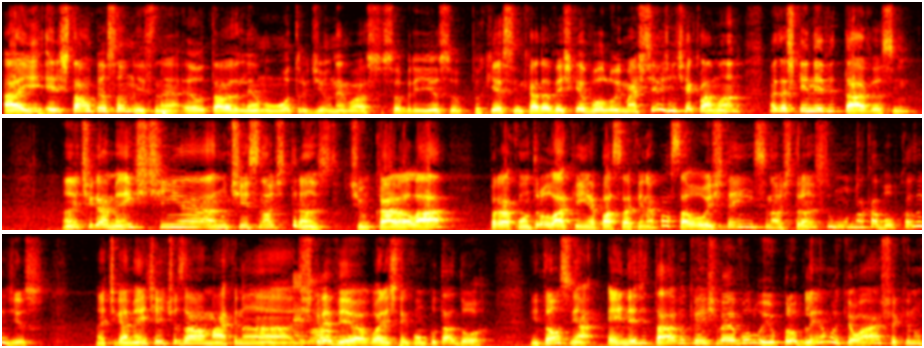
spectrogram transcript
Aí eles estavam pensando nisso, né? Eu estava lendo um outro dia um negócio sobre isso, porque assim, cada vez que evolui, mais tinha gente reclamando, mas acho que é inevitável, assim. Antigamente tinha, não tinha sinal de trânsito. Tinha um cara lá para controlar quem ia passar, quem não ia passar. Hoje tem sinal de trânsito, o mundo não acabou por causa disso. Antigamente a gente usava máquina de é escrever, agora a gente tem computador. Então, assim, é inevitável que a gente vai evoluir. O problema que eu acho é que no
